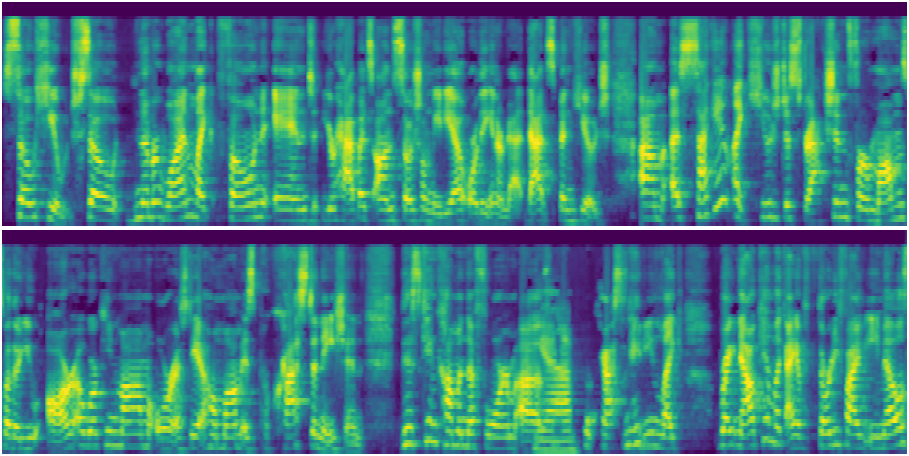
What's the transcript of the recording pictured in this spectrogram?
so huge. So, number one, like phone and your habits on social media or the internet. That's been huge. Um, a second, like huge distraction for moms, whether you are a working mom or a stay at home mom, is procrastination. This can come in the form of yeah. procrastinating, like right now, Kim, like I have 35 emails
